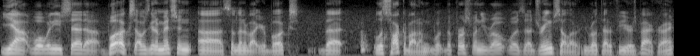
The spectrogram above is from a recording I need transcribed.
Yeah. Well, when you said uh, books, I was going to mention uh, something about your books. That well, let's talk about them. The first one you wrote was uh, Dream Seller. You wrote that a few years back, right?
